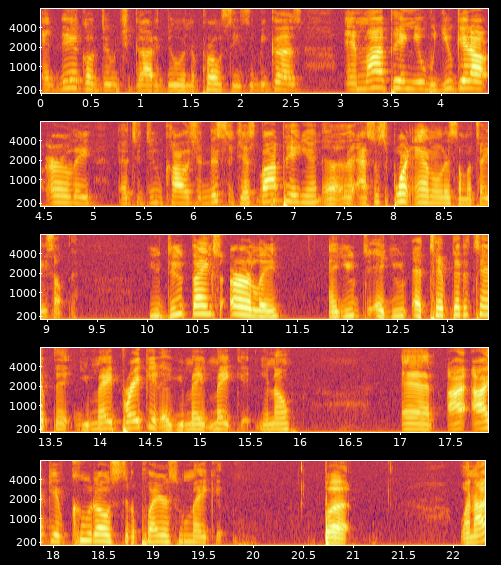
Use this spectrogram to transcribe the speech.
and then go do what you got to do in the pro season. Because, in my opinion, when you get out early and to do college, and this is just my opinion, uh, as a sport analyst, I'm gonna tell you something. You do things early, and you and you attempt it, attempt it. You may break it, or you may make it. You know. And I I give kudos to the players who make it, but when I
